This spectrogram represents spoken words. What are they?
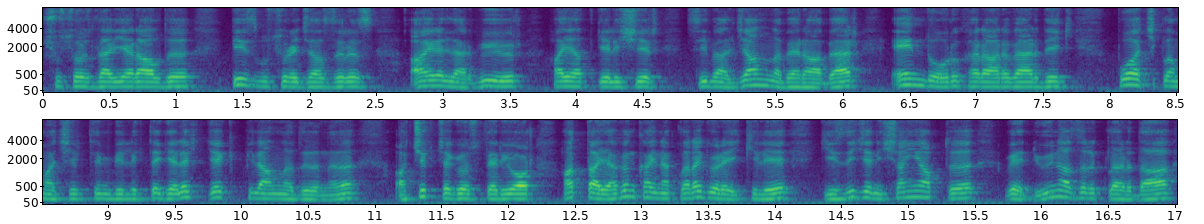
şu sözler yer aldı. Biz bu sürece hazırız. Aileler büyür, hayat gelişir. Sibel Can'la beraber en doğru kararı verdik. Bu açıklama çiftin birlikte gelecek planladığını açıkça gösteriyor. Hatta yakın kaynaklara göre ikili gizlice nişan yaptığı ve düğün hazırlıkları da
